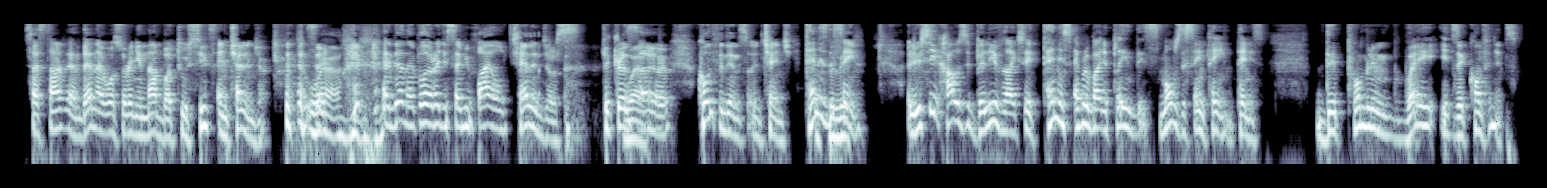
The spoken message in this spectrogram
So I started, and then I was already number two seats and challenger. so, and then I play already semi-final challengers because wow. uh, confidence change. Ten is the same. You see how is it believe like say tennis? Everybody playing this most the same thing. Tennis. The problem way is the confidence.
